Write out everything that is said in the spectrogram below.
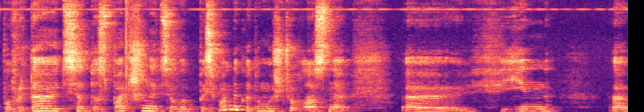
повертаються до спадщини цього письменника, тому що, власне, е, він е,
